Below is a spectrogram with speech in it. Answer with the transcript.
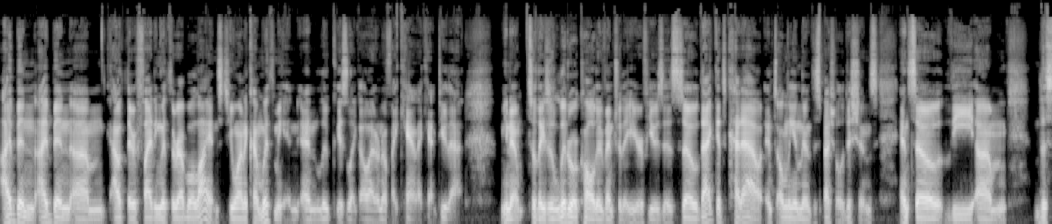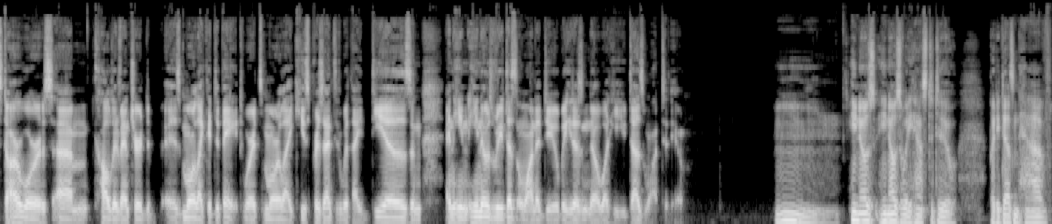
I've been I've been um, out there fighting with the Rebel Alliance. Do you want to come with me?" And and Luke is like, "Oh, I don't know if I can. I can't do that." You know, so there's a literal call adventure that he refuses. So that gets cut out. It's only in the, the special editions, and so the um, the Star Wars um, call adventure is more like a debate where it's more like he's presented with ideas and and he he knows what he doesn't want to do, but he doesn't know what he does want to do. Mm. He knows he knows what he has to do, but he doesn't have.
